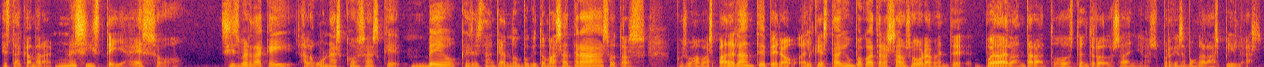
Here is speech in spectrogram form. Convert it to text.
esta cámara. No existe ya eso. Sí es verdad que hay algunas cosas que veo que se están quedando un poquito más atrás, otras pues van más para adelante, pero el que está ahí un poco atrasado seguramente puede adelantar a todos dentro de dos años, porque se ponga las pilas.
